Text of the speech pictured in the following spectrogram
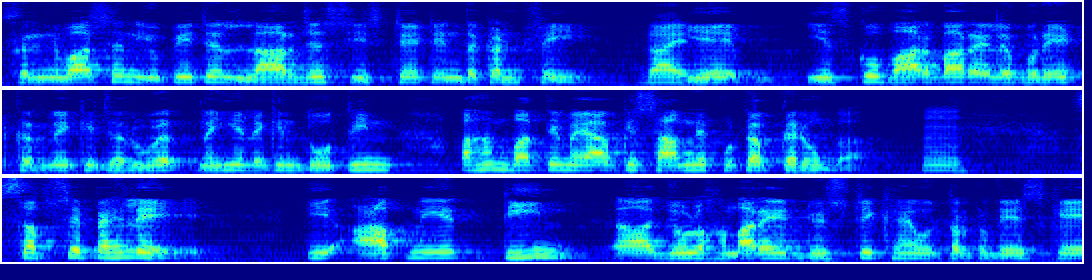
Srinivasan UP is largest state in the country Right. ये इसको बार बार एलिबोरेट करने की ज़रूरत नहीं है लेकिन दो तीन अहम बातें मैं आपके सामने पुटअप करूँगा। सबसे पहले कि आपने तीन जो हमारे डिस्ट्रिक्ट हैं उत्तर प्रदेश के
